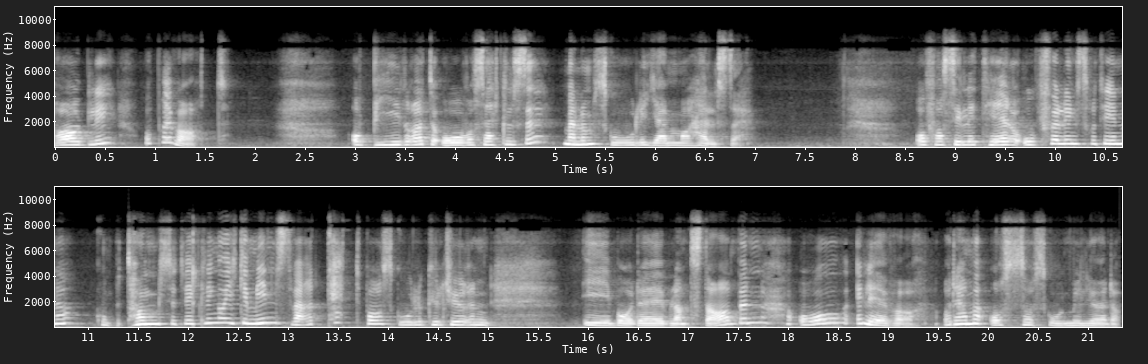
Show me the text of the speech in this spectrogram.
faglig og privat. Og bidra til oversettelse mellom skole, hjem og helse. Og fasilitere oppfølgingsrutiner, kompetanseutvikling og ikke minst være tett på skolekulturen i både blant staben og elever. Og dermed også skolemiljøet, da.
